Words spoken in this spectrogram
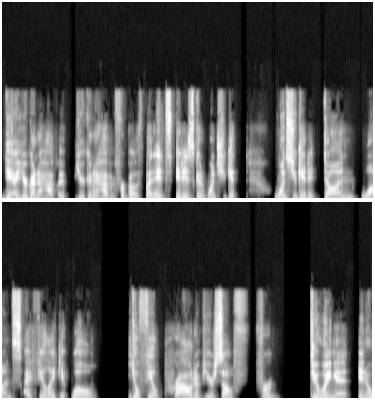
Yeah, you're gonna have it. You're gonna have it for both. But it's it is good once you get once you get it done once. I feel like it will. You'll feel proud of yourself for doing it in a.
